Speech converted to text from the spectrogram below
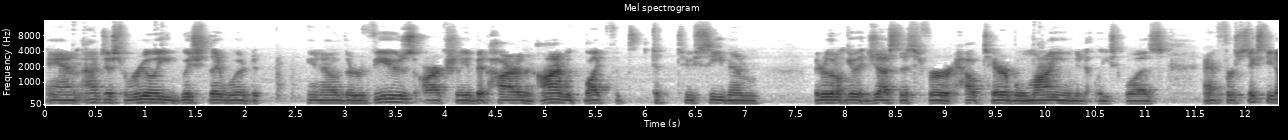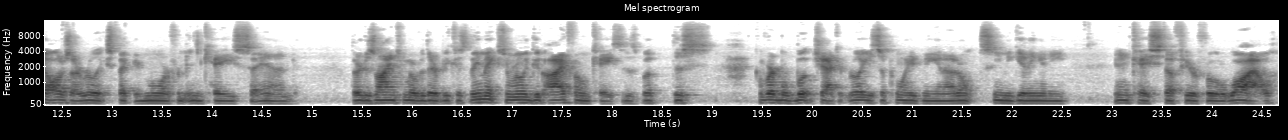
And I just really wish they would. You know the reviews are actually a bit higher than I would like to, to, see them. They really don't give it justice for how terrible my unit at least was. And for sixty dollars, I really expected more from Incase and their design team over there because they make some really good iPhone cases, but this convertible book jacket really disappointed me, and I don't see me getting any Incase stuff here for a little while.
